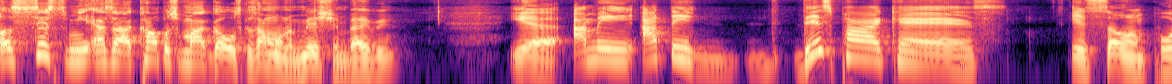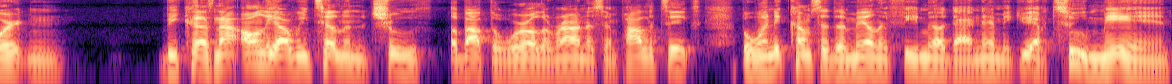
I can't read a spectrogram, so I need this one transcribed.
assist me as I accomplish my goals because I'm on a mission, baby. Yeah, I mean, I think this podcast is so important because not only are we telling the truth about the world around us and politics, but when it comes to the male and female dynamic, you have two men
